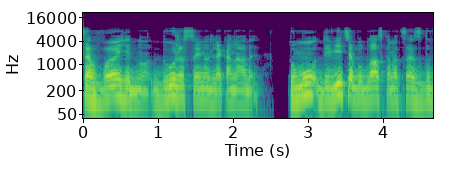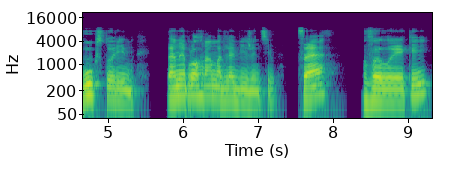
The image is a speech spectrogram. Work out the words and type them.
Це вигідно дуже сильно для Канади. Тому дивіться, будь ласка, на це з двох сторін. Це не програма для біженців, це великий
